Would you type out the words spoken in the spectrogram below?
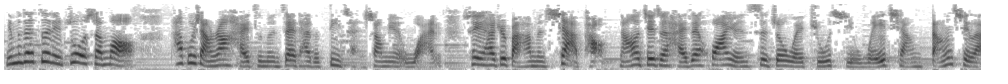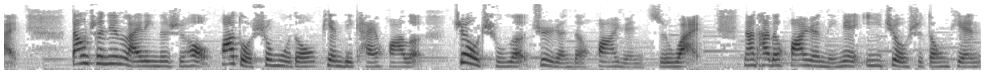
你们在这里做什么？”他不想让孩子们在他的地毯上面玩，所以他就把他们吓跑，然后接着还在花园四周围筑起围墙挡起来。当春天来临的时候，花朵树木都遍地开花了，就除了巨人的花园之外，那他的花园里面依旧是冬天。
